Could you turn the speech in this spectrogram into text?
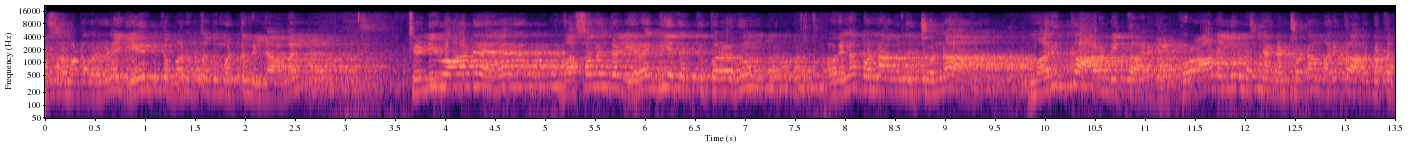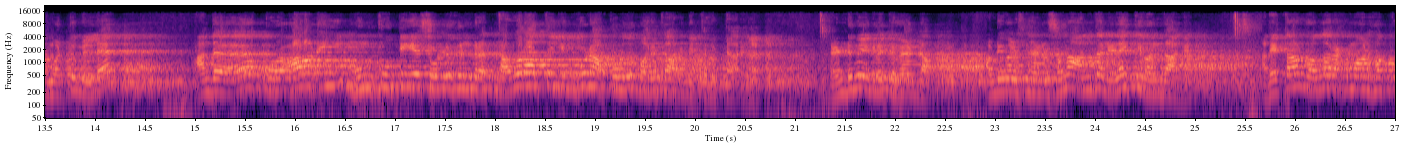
வஸல்லம் அவர்களை ஏற்க மறுத்தது மட்டும் இல்லாமல் தெளிவான வசனங்கள் இறங்கியதற்கு பிறகும் அவங்க என்ன பண்ணாங்கன்னு சொன்னால் மறுக்க ஆரம்பித்தார்கள். குரானையும் என்ன சொன்னால் மறுக்க ஆரம்பித்தது மட்டும் இல்லை அந்த குரானை முன்கூட்டியே சொல்லுகின்ற தவறாத்தையும் கூட அப்பொழுது மறுக்க ஆரம்பித்து விட்டார்கள். ரெண்டுமே எங்களுக்கு வேண்டாம். அப்படி அப்படின்னு சொன்னால் அந்த நிலைக்கு வந்தாங்க. அதைத்தான் வல்ல ரஹ்மான் ஹக்கு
